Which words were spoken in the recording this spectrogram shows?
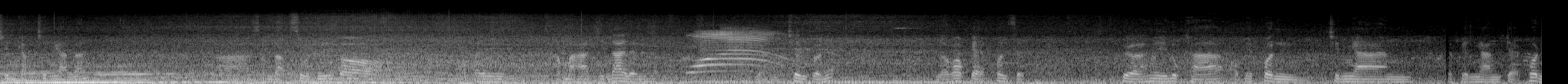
ชินกับชิ้นงานนั้นสำหรับสูตรนี้ก็เอาไปทำมาหากินได้เลยนะครับ อย่างเช่นตัวนี้เราก็แกะพ่นเสร็จ เพื่อให้ลูกค้าเออกไปพ่นชิ้นงาน จะเป็นงานแกะพ่น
